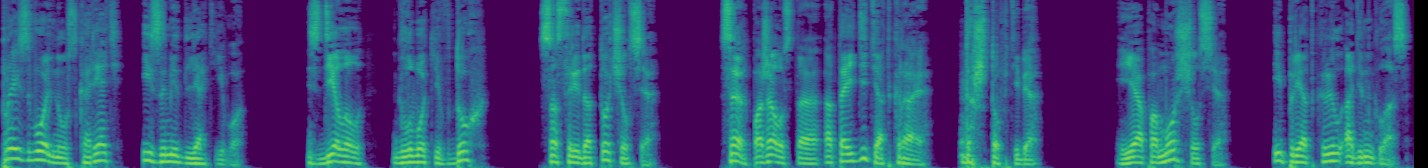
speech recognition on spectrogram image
произвольно ускорять и замедлять его. Сделал глубокий вдох, сосредоточился. «Сэр, пожалуйста, отойдите от края. Да что в тебя!» Я поморщился и приоткрыл один глаз.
